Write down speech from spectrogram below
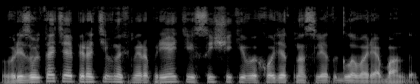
В результате оперативных мероприятий сыщики выходят на след главаря банды.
